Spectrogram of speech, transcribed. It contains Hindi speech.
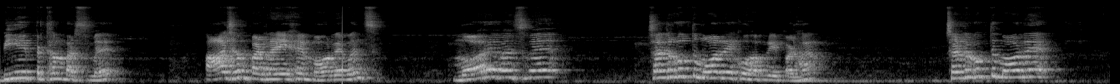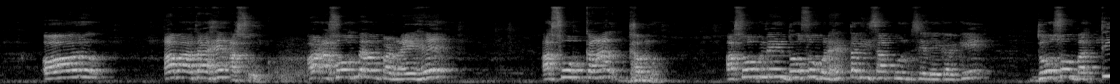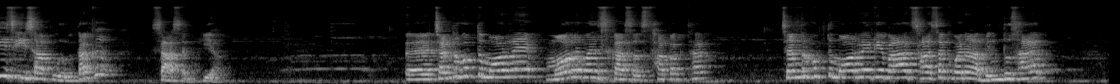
बीए प्रथम वर्ष में। आज हम पढ़ रहे हैं मौर्य वंश। मौर्य वंश में चंद्रगुप्त मौर्य को हमने पढ़ा। चंद्रगुप्त मौर्य और अब आता है अशोक। और अशोक में हम पढ़ रहे हैं अशोक का धम्म। अशोक ने दो सौ उनहत्तर ईसा पूर्व से लेकर के 232 ईसा पूर्व तक शासन किया। चंद्रगुप्त मौर्य मौर्य वंश का संस्थापक था। चंद्रगुप्त मौर्य के बाद शासक बना बिंदुसार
